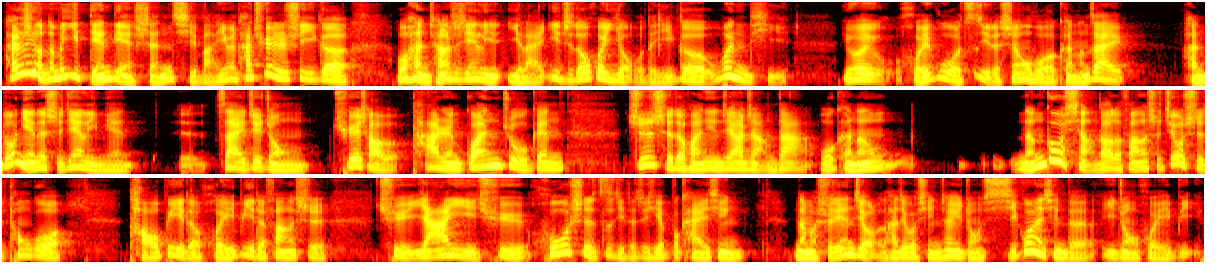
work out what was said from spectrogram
还是有那么一点点神奇吧，因为它确实是一个我很长时间里以来一直都会有的一个问题。因为回顾我自己的生活，可能在很多年的时间里面，呃，在这种缺少他人关注跟支持的环境之下长大，我可能能够想到的方式就是通过逃避的、回避的方式去压抑、去忽视自己的这些不开心。那么时间久了，它就会形成一种习惯性的一种回避。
